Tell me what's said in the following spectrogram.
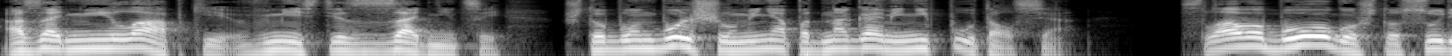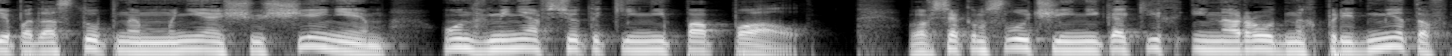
а задние лапки вместе с задницей, чтобы он больше у меня под ногами не путался. Слава богу, что, судя по доступным мне ощущениям, он в меня все-таки не попал. Во всяком случае, никаких инородных предметов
